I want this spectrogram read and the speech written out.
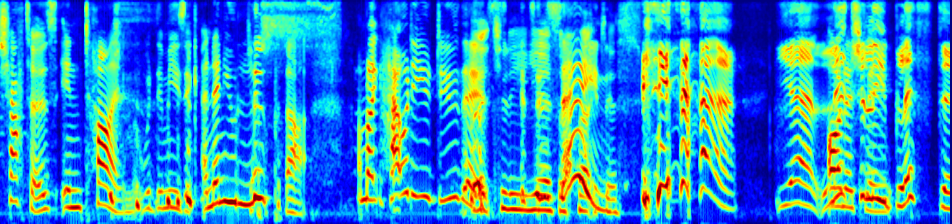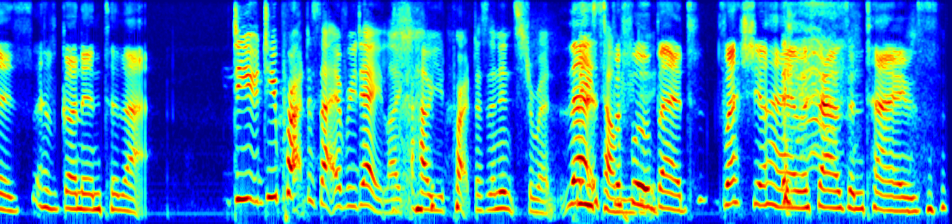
chatters in time with the music, and then you loop that. I'm like, how do you do this? Literally it's years insane. of practice. Yeah, literally Honestly. blisters have gone into that. Do you do you practice that every day, like how you'd practice an instrument? Please That's tell me before you do. bed. Brush your hair a thousand times.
